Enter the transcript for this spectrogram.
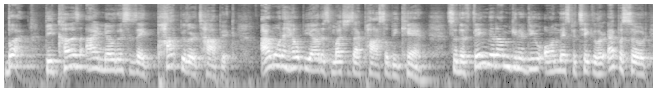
But because I know this is a popular topic, I want to help you out as much as I possibly can. So, the thing that I'm going to do on this particular episode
